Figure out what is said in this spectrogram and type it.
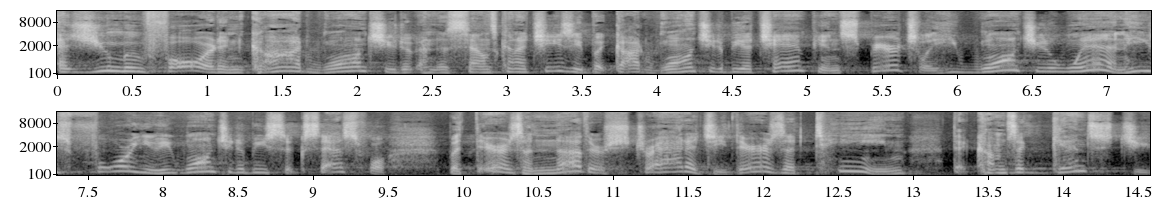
as you move forward, and God wants you to, and this sounds kind of cheesy, but God wants you to be a champion spiritually. He wants you to win. He's for you. He wants you to be successful. But there is another strategy, there is a team that comes against you.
